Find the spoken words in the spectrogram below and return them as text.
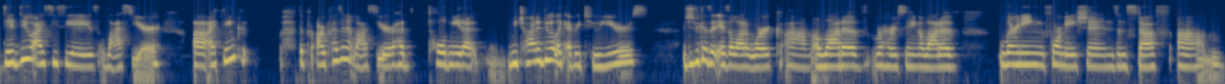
did do ICCAs last year. Uh, I think the, our president last year had told me that we try to do it like every two years just because it is a lot of work, um, a lot of rehearsing, a lot of learning formations and stuff. Um,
